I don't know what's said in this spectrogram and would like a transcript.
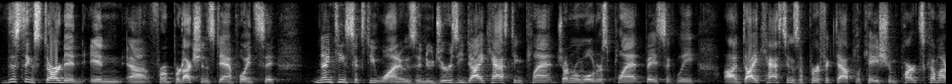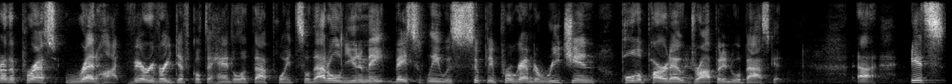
This thing started in, uh, from a production standpoint, say 1961. It was a New Jersey die casting plant, General Motors plant, basically. Uh, die casting is a perfect application. Parts come out of the press red hot. Very, very difficult to handle at that point. So that old Unimate basically was simply programmed to reach in, pull the part out, drop it into a basket. Uh, it's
